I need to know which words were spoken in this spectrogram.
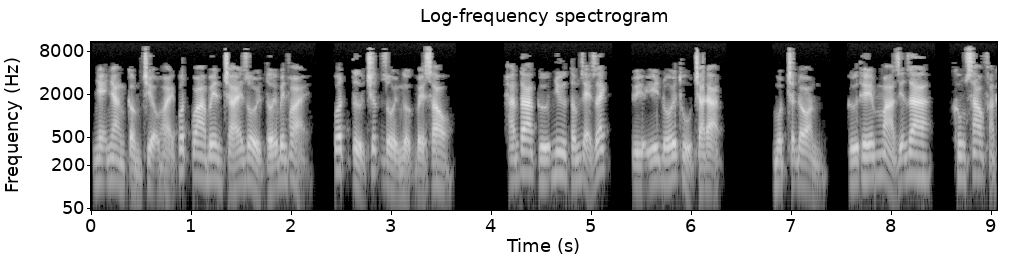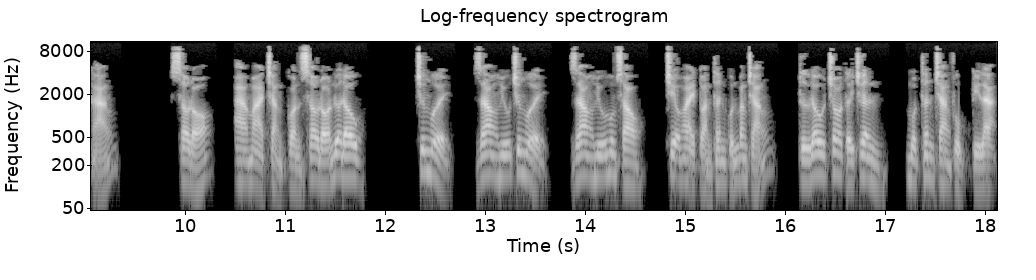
nhẹ nhàng cầm triệu hoài quất qua bên trái rồi tới bên phải, quất từ trước rồi ngược về sau. Hắn ta cứ như tấm rẻ rách, tùy ý đối thủ trà đạp. Một trận đòn, cứ thế mà diễn ra, không sao phản kháng. Sau đó à mà chẳng còn sau đó nữa đâu. Chương mười, giao hữu chương mười, giao hữu hôm sau, triệu hoài toàn thân cuốn băng trắng, từ đâu cho tới chân, một thân trang phục kỳ lạ.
